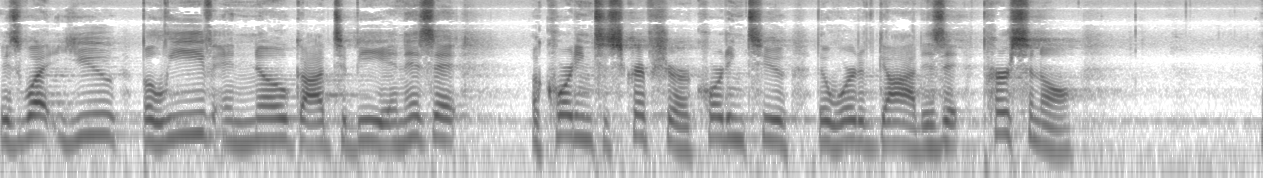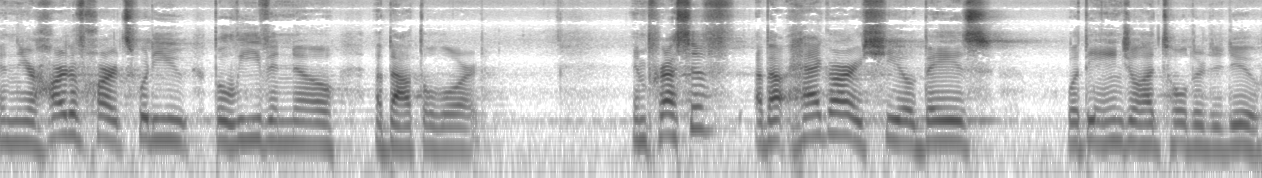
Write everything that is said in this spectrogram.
is what you believe and know God to be. And is it according to Scripture, according to the Word of God? Is it personal? In your heart of hearts, what do you believe and know about the Lord? Impressive about Hagar is she obeys what the angel had told her to do.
